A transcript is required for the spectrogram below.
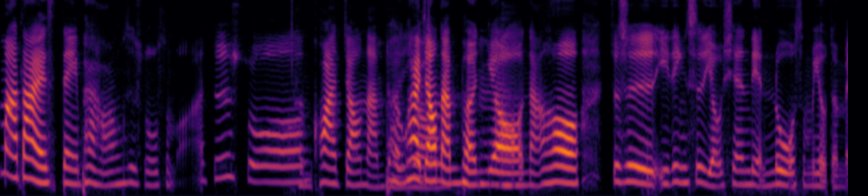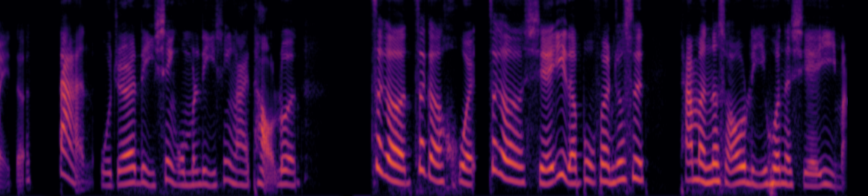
骂大 S 那一派好像是说什么啊，就是说很快交男朋友，很快交男朋友，嗯、然后就是一定是有先联络什么有的没的。但我觉得理性，我们理性来讨论这个这个回这个协议的部分，就是他们那时候离婚的协议嘛。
